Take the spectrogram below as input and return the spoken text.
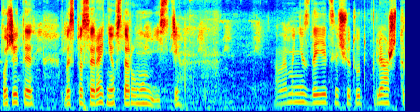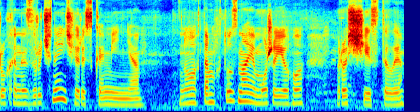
пожити безпосередньо в старому місті. Але мені здається, що тут пляж трохи незручний через каміння. Ну, там хто знає, може його розчистили.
